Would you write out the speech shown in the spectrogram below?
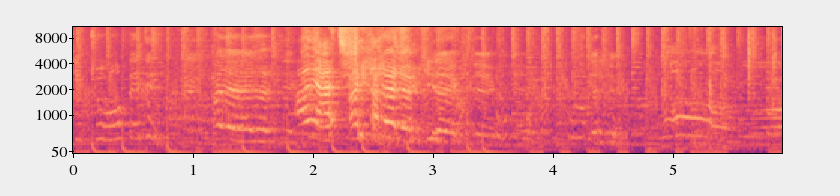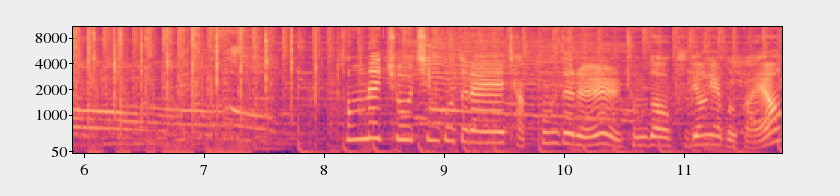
10초. 아니 아니 아니 아니 아 기다려 기다려 기다려 송래초 친구들의 작품들을 좀 더 구경해 볼까요?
